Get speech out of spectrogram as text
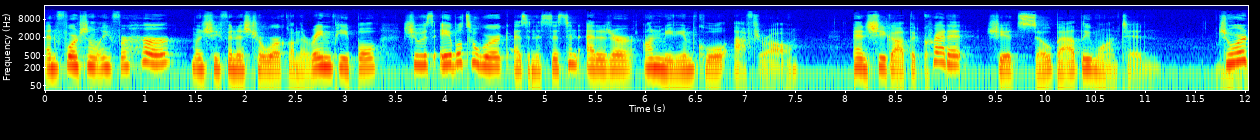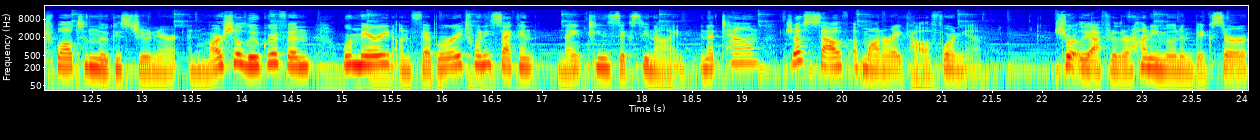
and fortunately for her, when she finished her work on The Rain People, she was able to work as an assistant editor on Medium Cool after all. And she got the credit she had so badly wanted. George Walton Lucas Jr. and Marcia Lou Griffin were married on February 22, 1969, in a town just south of Monterey, California. Shortly after their honeymoon in Big Sur,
